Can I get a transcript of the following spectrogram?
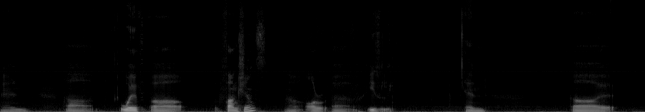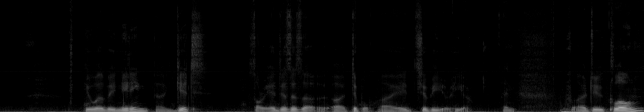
and uh, with uh, functions uh, or uh, easily and uh, you will be needing git sorry this is a, a uh, it should be here. And uh, to clone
